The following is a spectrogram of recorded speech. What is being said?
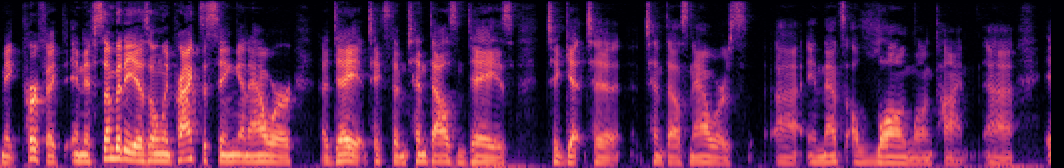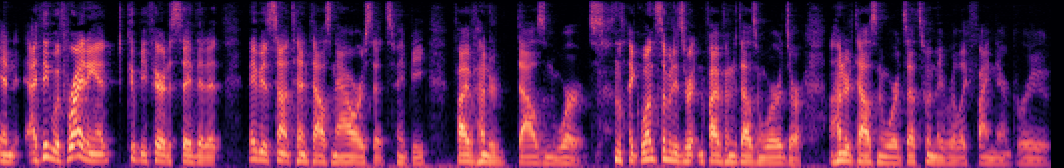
make perfect. And if somebody is only practicing an hour a day, it takes them 10,000 days to get to 10,000 hours. Uh, and that's a long, long time. Uh, and I think with writing, it could be fair to say that it maybe it's not 10,000 hours, it's maybe 500,000 words. like once somebody's written 500,000 words or 100,000 words, that's when they really find their groove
